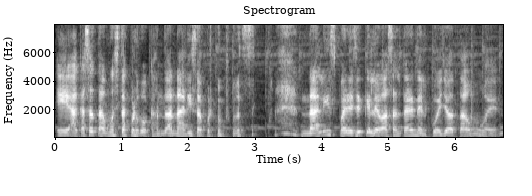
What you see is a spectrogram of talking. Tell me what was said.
Eh, ¿Acaso Tamu está provocando a Nalis a propósito? Nalis parece que le va a saltar en el cuello a Tamu, eh.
